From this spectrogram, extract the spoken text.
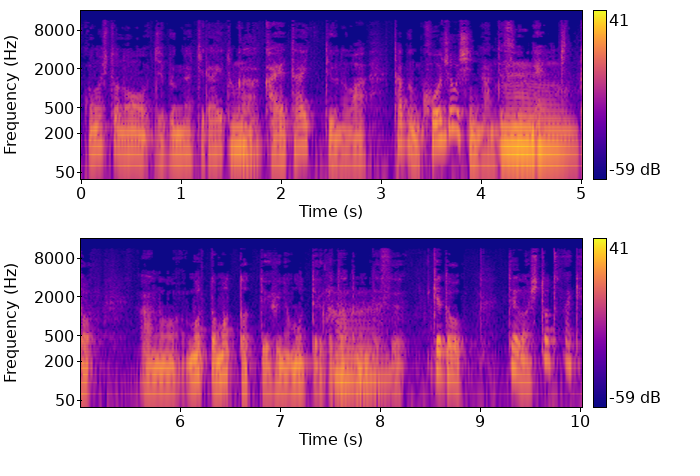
この人の自分が嫌いとか変えたいっていうのは、多分向上心なんですよね、うん。きっと。あの、もっともっとっていうふうに思ってることだと思うんです。けど、でも一つだけ、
